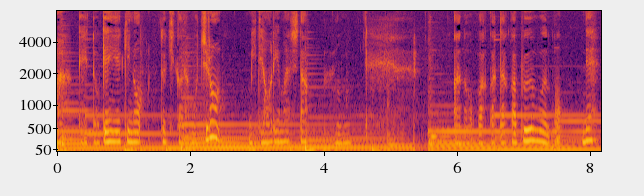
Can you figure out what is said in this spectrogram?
あ、えーと、現役の時からもちろん見ておりました、うん、あの若鷹ブームのね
